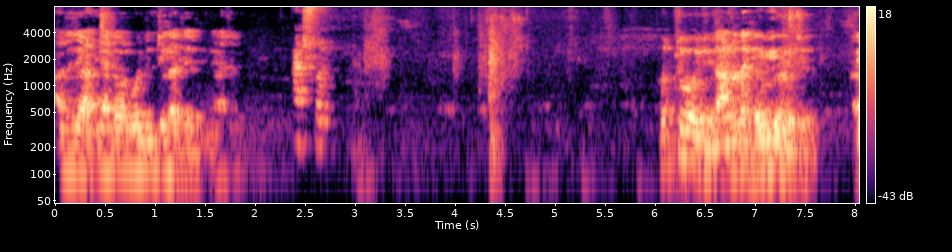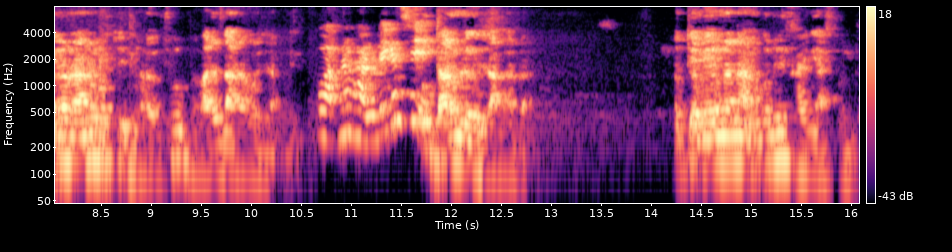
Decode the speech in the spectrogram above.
আচ্ছা যে আপনি এতবার বলছেন ঠিক আছে আপনি আসেন। আসুন। সত্যি বলছি রান্নাটা হেভি হয়েছে। এরকম রান্না করতে ভালো খুব ভালো রান্না করেছেন আপনি। ও আপনার ভালো লেগেছে? খুব দারুণ লেগেছে রান্নাটা। সত্যি আমি এরকম রান্না আমি কোনোদিন খাইনি আজ পর্যন্ত।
